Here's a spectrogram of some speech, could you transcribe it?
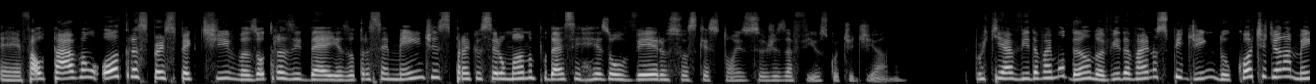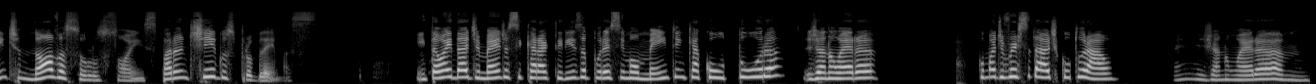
é, faltavam outras perspectivas, outras ideias, outras sementes para que o ser humano pudesse resolver as suas questões, os seus desafios cotidianos. Porque a vida vai mudando, a vida vai nos pedindo cotidianamente novas soluções para antigos problemas. Então, a Idade Média se caracteriza por esse momento em que a cultura já não era com uma diversidade cultural, né? já não era hum,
